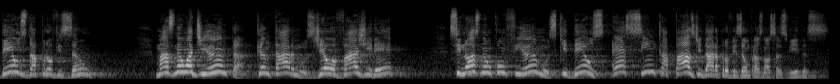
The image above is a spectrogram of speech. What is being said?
Deus da provisão, mas não adianta cantarmos Jeová Jirê, se nós não confiamos que Deus é sim capaz de dar a provisão para as nossas vidas.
